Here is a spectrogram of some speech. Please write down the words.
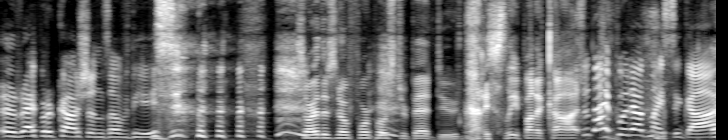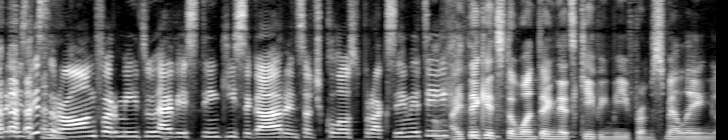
repercussions of these. Sorry, there's no four poster bed, dude. I sleep on a cot. Should I put out my cigar? Is this wrong for me to have a stinky cigar in such close proximity? I think it's the one thing that's keeping me from smelling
